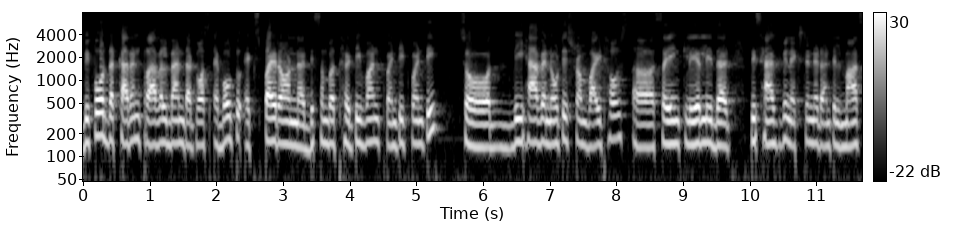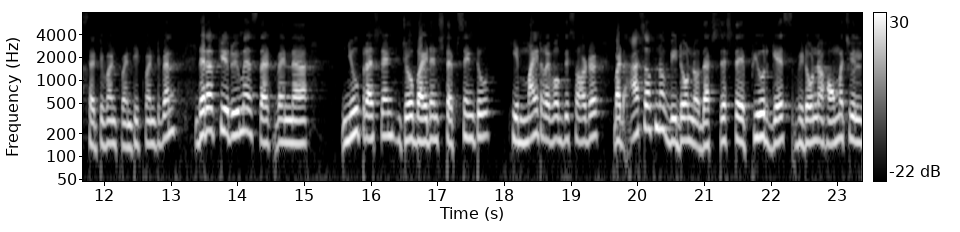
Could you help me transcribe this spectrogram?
before the current travel ban that was about to expire on uh, December 31, 2020. So we have a notice from White House uh, saying clearly that this has been extended until March 31, 2021. There are few rumors that when uh, new president Joe Biden steps into he might revoke this order but as of now we don't know. That's just a pure guess. We don't know how much will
